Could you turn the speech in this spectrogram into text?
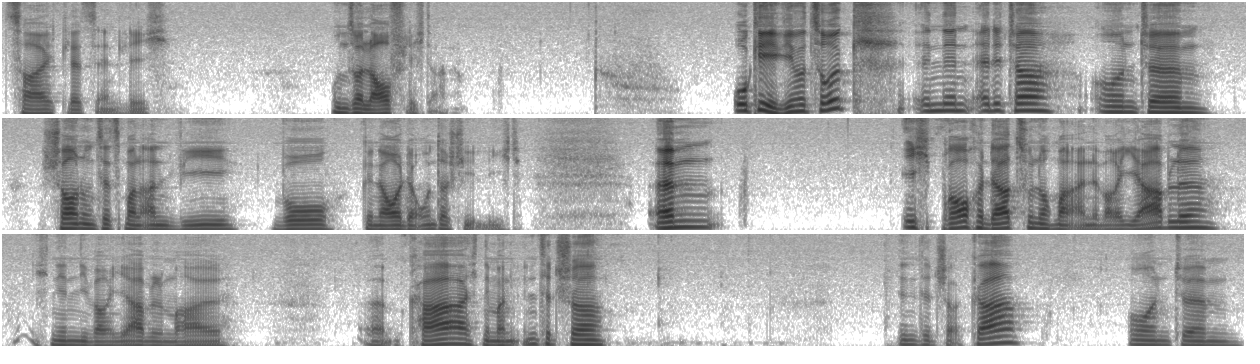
zeigt letztendlich unser Lauflicht an. Okay, gehen wir zurück in den Editor und ähm, schauen uns jetzt mal an, wie, wo genau der Unterschied liegt. Ähm, ich brauche dazu nochmal eine Variable. Ich nehme die Variable mal ähm, k, ich nehme einen Integer, Integer k und ähm,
